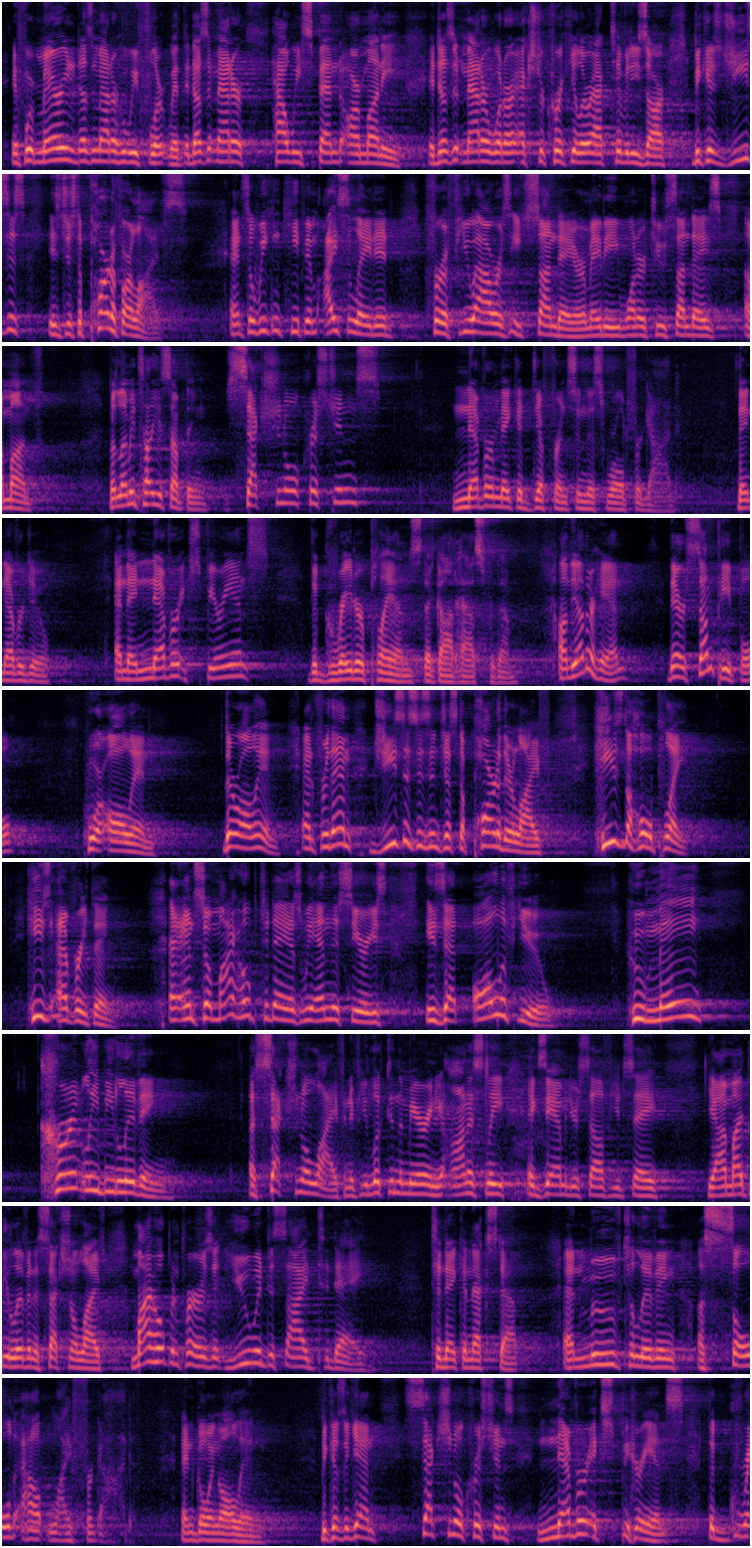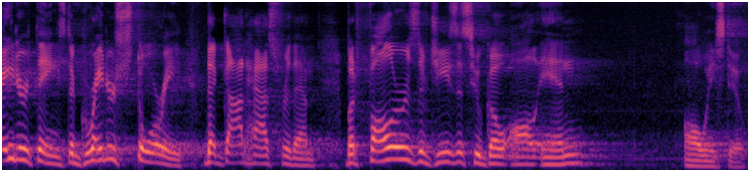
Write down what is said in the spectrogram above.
If we're married, it doesn't matter who we flirt with. It doesn't matter how we spend our money. It doesn't matter what our extracurricular activities are because Jesus is just a part of our lives. And so we can keep him isolated for a few hours each Sunday or maybe one or two Sundays a month. But let me tell you something sectional Christians never make a difference in this world for God. They never do. And they never experience the greater plans that God has for them. On the other hand, there are some people who are all in. They're all in. And for them, Jesus isn't just a part of their life, He's the whole plate, He's everything. And so, my hope today as we end this series is that all of you who may currently be living a sectional life, and if you looked in the mirror and you honestly examined yourself, you'd say, Yeah, I might be living a sectional life. My hope and prayer is that you would decide today to take a next step and move to living a sold out life for God and going all in. Because again, sectional Christians never experience the greater things, the greater story that God has for them. But followers of Jesus who go all in always do.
